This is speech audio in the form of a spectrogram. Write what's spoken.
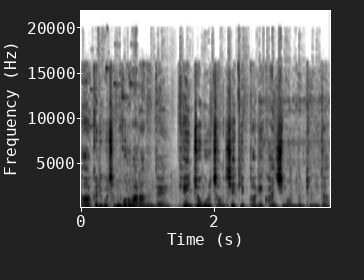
아 그리고 참고로 말하는데 개인적으로 정치에 딥하게 관심 없는 편이다.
